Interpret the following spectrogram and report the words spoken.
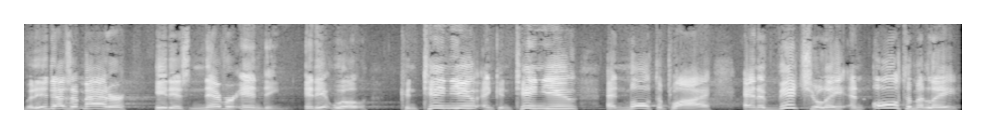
but it doesn't matter. It is never ending, and it will continue and continue and multiply. And eventually and ultimately,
